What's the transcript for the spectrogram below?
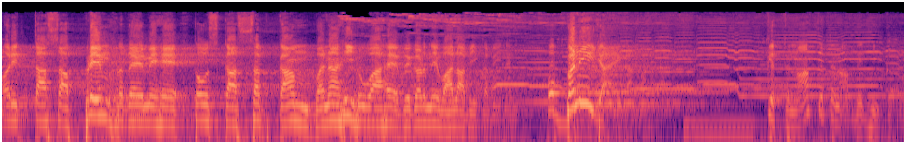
और इतना सा प्रेम हृदय में है तो उसका सब काम बना ही हुआ है, बिगड़ने वाला भी कभी नहीं। वो बनी जाएगा। कितना कितना विधि करो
